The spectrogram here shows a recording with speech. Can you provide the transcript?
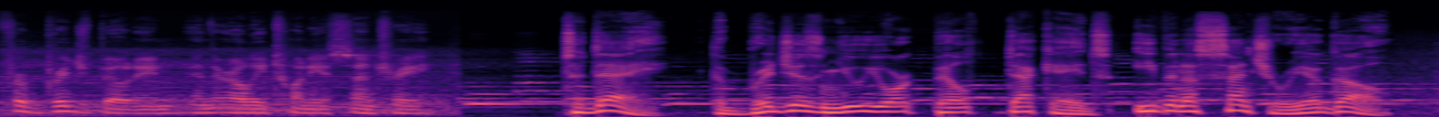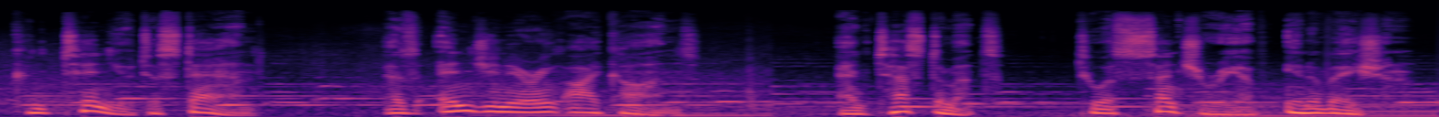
for bridge building in the early 20th century. Today, the bridges New York built decades, even a century ago, continue to stand as engineering icons and testaments to a century of innovation.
